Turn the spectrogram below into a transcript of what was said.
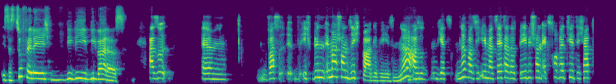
ist das zufällig? Wie, wie, wie war das? Also, ähm, was ich bin immer schon sichtbar gewesen. Ne? Mhm. Also jetzt, ne, was ich eben erzählt habe, das Baby schon extrovertiert. Ich hatte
